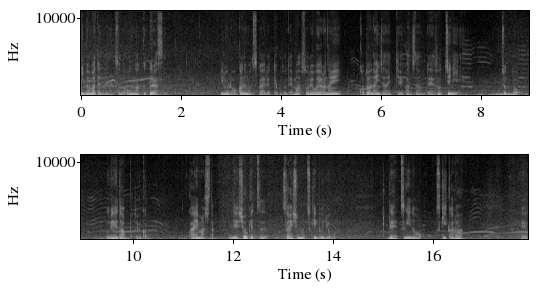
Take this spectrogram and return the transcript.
今までのねその音楽プラスいろいろ他のも使えるってことでまあそれをやらないことはないんじゃないっていう感じなのでそっちにちょっとグレードアップというか変えました。で初月最初の月無料で次の月からえっ、ー、と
